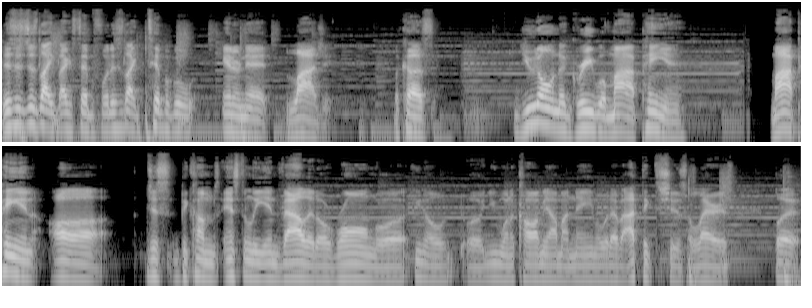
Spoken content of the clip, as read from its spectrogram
This is just like like I said before. This is like typical internet logic because you don't agree with my opinion. My opinion uh just becomes instantly invalid or wrong or you know or you want to call me out my name or whatever. I think the shit is hilarious, but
